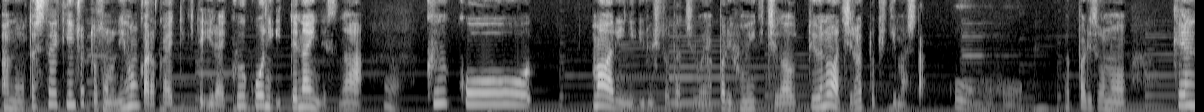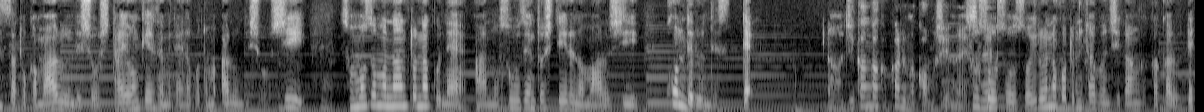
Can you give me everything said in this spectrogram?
あの、私最近ちょっとその日本から帰ってきて以来空港に行ってないんですが、うん空港周りにいる人たちはやっぱり雰囲気違うっていうのはちらっと聞きました。ほうほうほやっぱりその、検査とかもあるんでしょうし、体温検査みたいなこともあるんでしょうし、うんそもそもなんとなくね、あの、騒然としているのもあるし、混んでるんですって。う。あ時間がかかるのかもしれないですそうね。そうそうそう、いろんなことに多分時間がかかる。で、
